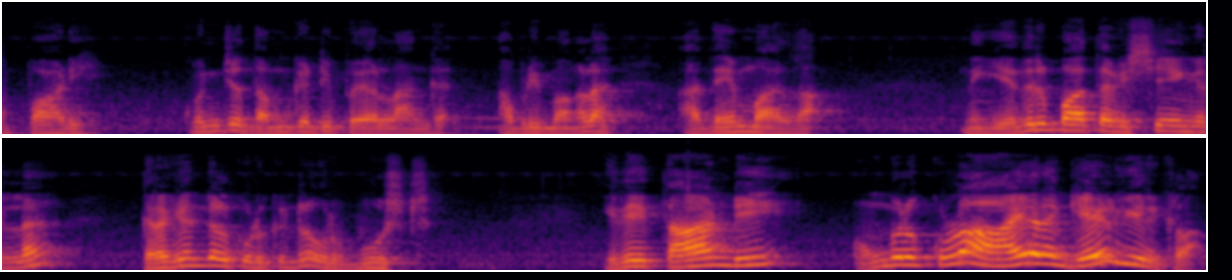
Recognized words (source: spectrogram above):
அப்பாடி கொஞ்சம் தம் கட்டி போயிடலாம் அங்கே அப்படிம்பாங்களே? அதே மாதிரி தான் நீங்கள் எதிர்பார்த்த விஷயங்களில் கிரகங்கள் கொடுக்கின்ற ஒரு பூஸ்ட் இதை தாண்டி உங்களுக்குள்ள ஆயிரம் கேள்வி இருக்கலாம்.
